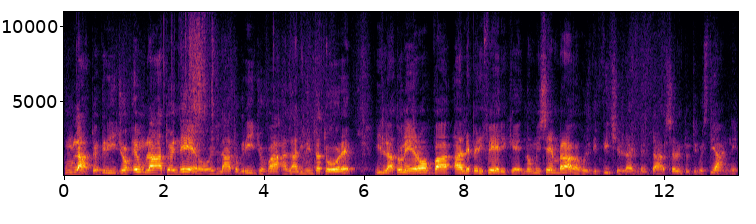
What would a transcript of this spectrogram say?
un lato è grigio e un lato è nero. Il lato grigio va all'alimentatore il lato nero va alle periferiche. Non mi sembrava così difficile da inventarselo in tutti questi anni.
